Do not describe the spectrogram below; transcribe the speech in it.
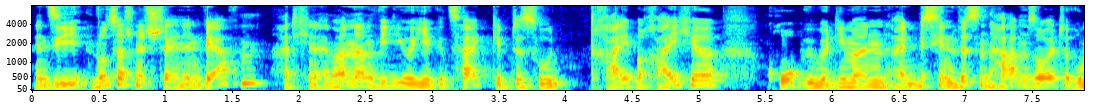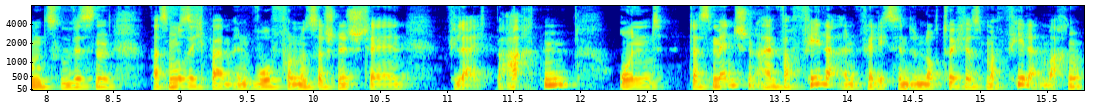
Wenn Sie Nutzerschnittstellen entwerfen, hatte ich in einem anderen Video hier gezeigt, gibt es so drei Bereiche, grob über die man ein bisschen Wissen haben sollte, um zu wissen, was muss ich beim Entwurf von Nutzerschnittstellen vielleicht beachten. Und dass Menschen einfach fehleranfällig sind und auch durchaus mal Fehler machen,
